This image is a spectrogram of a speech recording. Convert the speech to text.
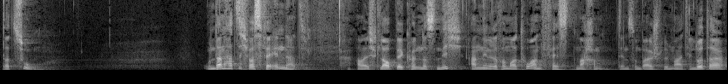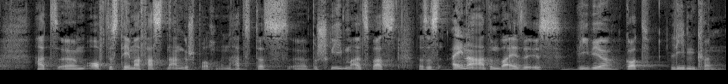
dazu. Und dann hat sich was verändert. Aber ich glaube, wir können das nicht an den Reformatoren festmachen. Denn zum Beispiel Martin Luther hat ähm, oft das Thema Fasten angesprochen und hat das äh, beschrieben als was, dass es eine Art und Weise ist, wie wir Gott lieben können.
